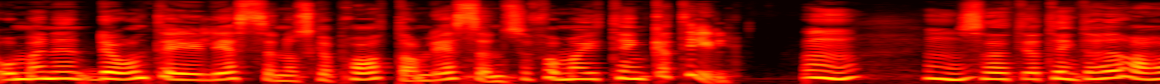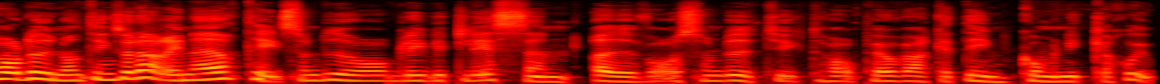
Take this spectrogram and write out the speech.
om man då inte är ledsen och ska prata om ledsen så får man ju tänka till. Mm. Så att jag tänkte höra, har du någonting sådär i närtid som du har blivit ledsen över och som du tyckte har påverkat din kommunikation?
